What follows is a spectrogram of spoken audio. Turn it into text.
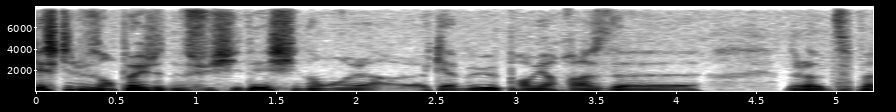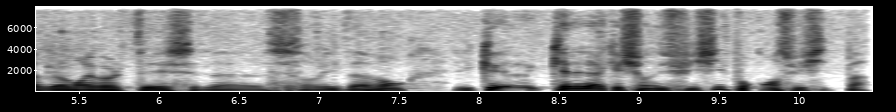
Qu'est-ce qui nous empêche de nous suicider Sinon, euh, Camus, première phrase de, de l'homme révolté, c'est son livre d'avant. Quelle est la question du suicide? Pourquoi on ne suicide pas?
